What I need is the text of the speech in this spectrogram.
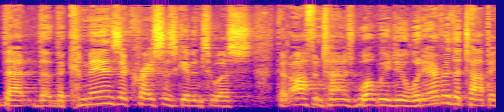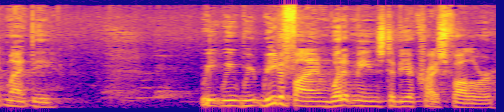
that the, the commands that Christ has given to us, that oftentimes what we do, whatever the topic might be, we, we, we redefine what it means to be a Christ follower.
